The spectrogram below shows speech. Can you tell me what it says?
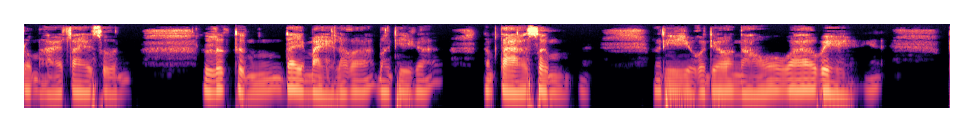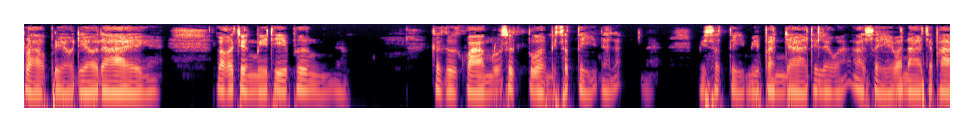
ล้มหายตายสูญ ลึกถึงได้ใหม่แล้วก็บางทีก็น้ำตาซึมบางทีอยู่คนเดียวเหงาว้าเวเปล่าเปลี่ยวเดียวดายเราก็จึงมีที่พึ่ง ก็คือความรู้สึกตัวมีสตินั่นแหละมีสติมีปัญญาที่เรียกว่า อาเสวนาจะพา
